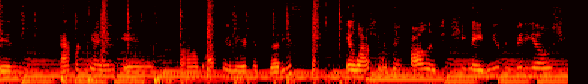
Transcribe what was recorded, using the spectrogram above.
in African and American studies. And while she was in college, she made music videos, she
